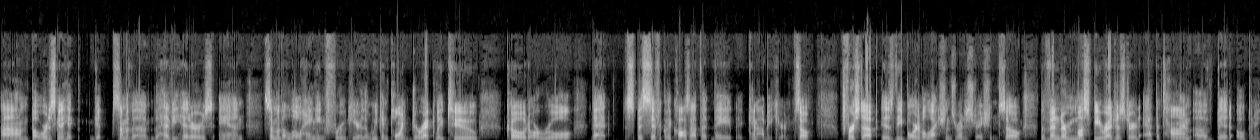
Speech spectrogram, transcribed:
Um, but we're just going to hit get some of the the heavy hitters and some of the low hanging fruit here that we can point directly to code or rule that specifically calls out that they cannot be cured. So first up is the Board of Elections registration. So the vendor must be registered at the time of bid opening.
